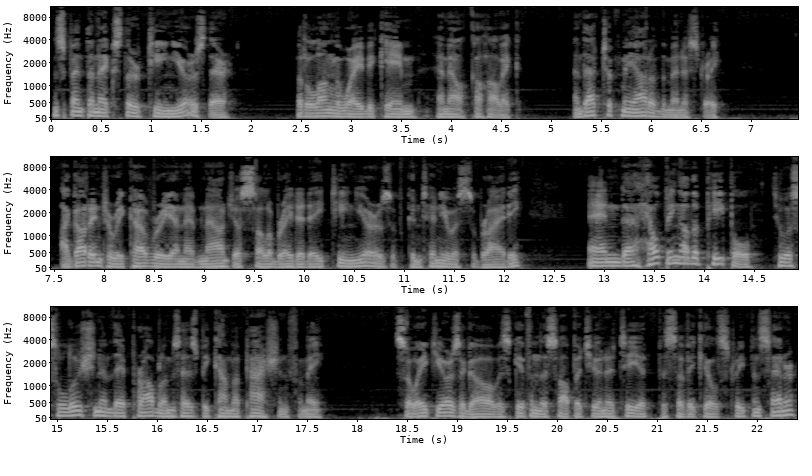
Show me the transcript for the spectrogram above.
and spent the next 13 years there, but along the way became an alcoholic. And that took me out of the ministry. I got into recovery and have now just celebrated 18 years of continuous sobriety. And uh, helping other people to a solution of their problems has become a passion for me. So, eight years ago, I was given this opportunity at Pacific Hills Treatment Center,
